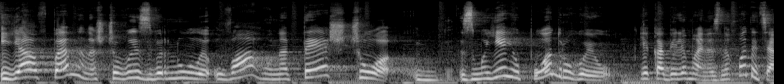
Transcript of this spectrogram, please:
І я впевнена, що ви звернули увагу на те, що з моєю подругою. Яка біля мене знаходиться,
